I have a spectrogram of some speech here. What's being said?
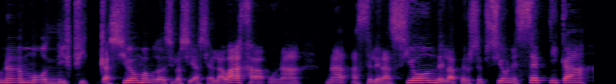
una modificación, vamos a decirlo así, hacia la baja, una, aceleración de la percepción escéptica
